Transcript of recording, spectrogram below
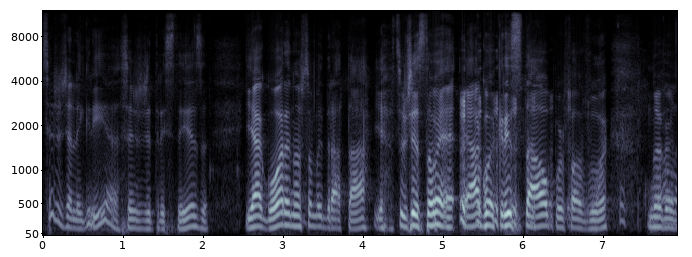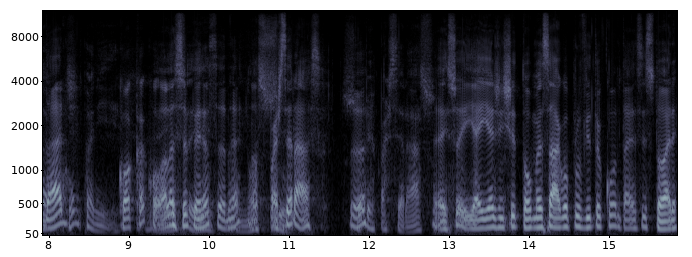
seja de alegria, seja de tristeza. E agora nós vamos hidratar. E a sugestão é, é água cristal, por favor. Não é verdade? Coca-Cola, É você pensa, né? Nosso Nosso parceiraço. Super parceiraço. É isso aí. E aí a gente toma essa água para o Vitor contar essa história,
